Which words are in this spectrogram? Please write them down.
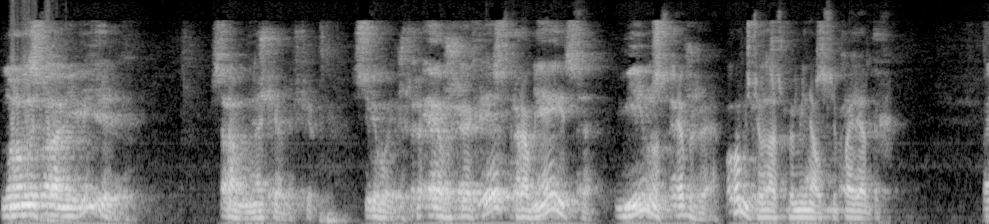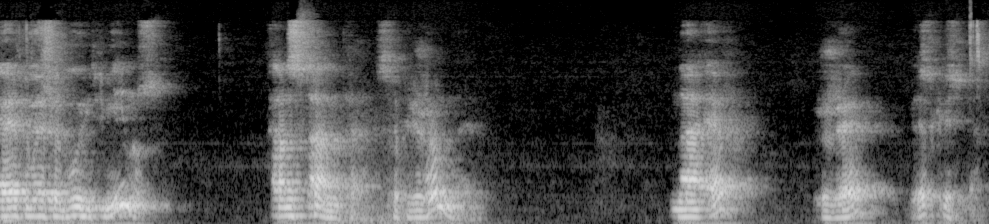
Но мы с вами видели в самом начале сегодня, что f, g, крест равняется минус fg. Помните, у нас поменялся порядок? Поэтому это будет минус константа сопряженная на f, g без креста.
